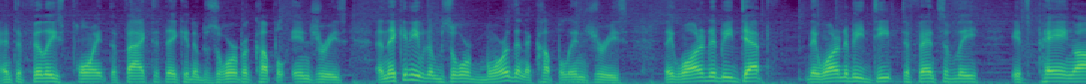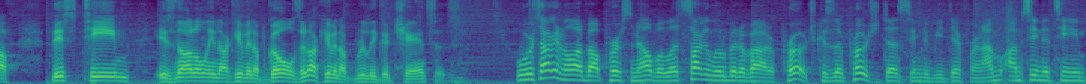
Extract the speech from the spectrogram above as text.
And to Philly's point, the fact that they can absorb a couple injuries, and they can even absorb more than a couple injuries. They wanted to be depth. They wanted to be deep defensively. It's paying off. This team is not only not giving up goals, they're not giving up really good chances. Well, we're talking a lot about personnel, but let's talk a little bit about approach because the approach does seem to be different. I'm, I'm seeing a team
